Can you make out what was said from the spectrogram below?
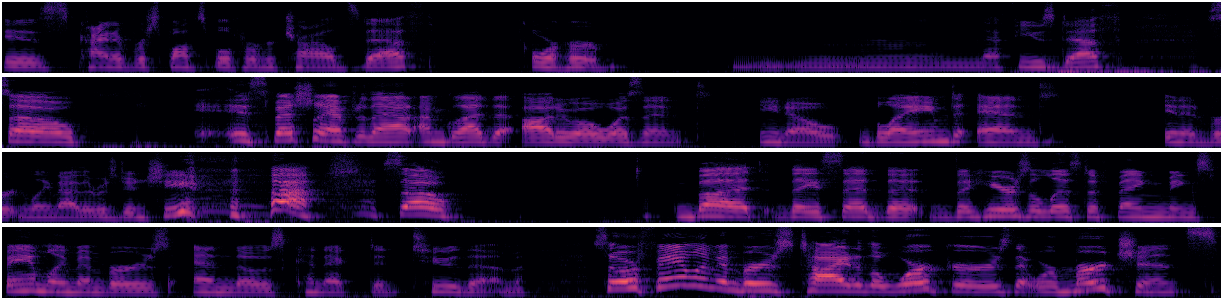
is kind of responsible for her child's death or her nephew's death. So, especially after that, I'm glad that Aduo wasn't, you know, blamed and inadvertently neither was Jinshi. so, but they said that the here's a list of Fang Ming's family members and those connected to them. So her family members tied to the workers that were merchants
